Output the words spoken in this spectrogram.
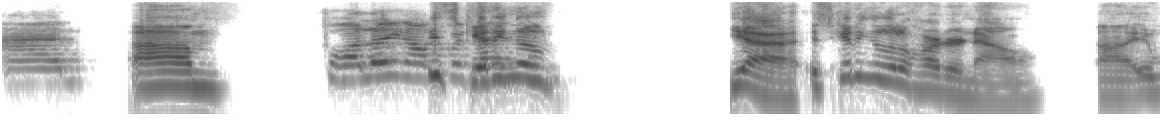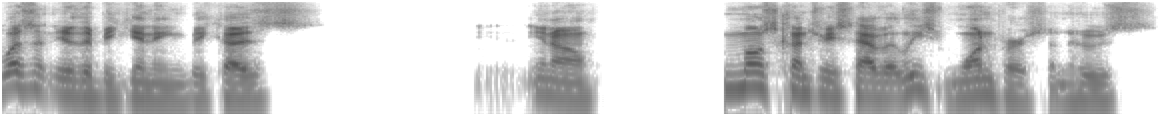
and Um, following up it's getting them. a yeah it's getting a little harder now uh, it wasn't near the beginning because you know most countries have at least one person who's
